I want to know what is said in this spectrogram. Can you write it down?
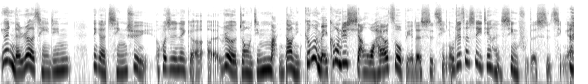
因为你的热情已经那个情绪或是那个呃热衷已经满到你根本没空去想我还要做别的事情。我觉得这是一件很幸福的事情哎、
